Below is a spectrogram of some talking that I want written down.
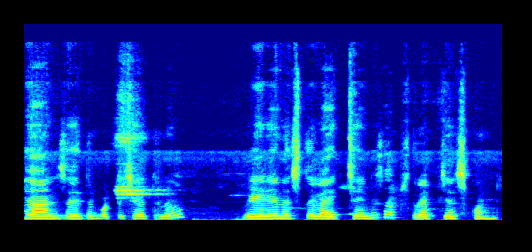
హ్యాండ్స్ అయితే బుట్ట చేతులు వీడియో నచ్చితే లైక్ చేయండి సబ్స్క్రైబ్ చేసుకోండి.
